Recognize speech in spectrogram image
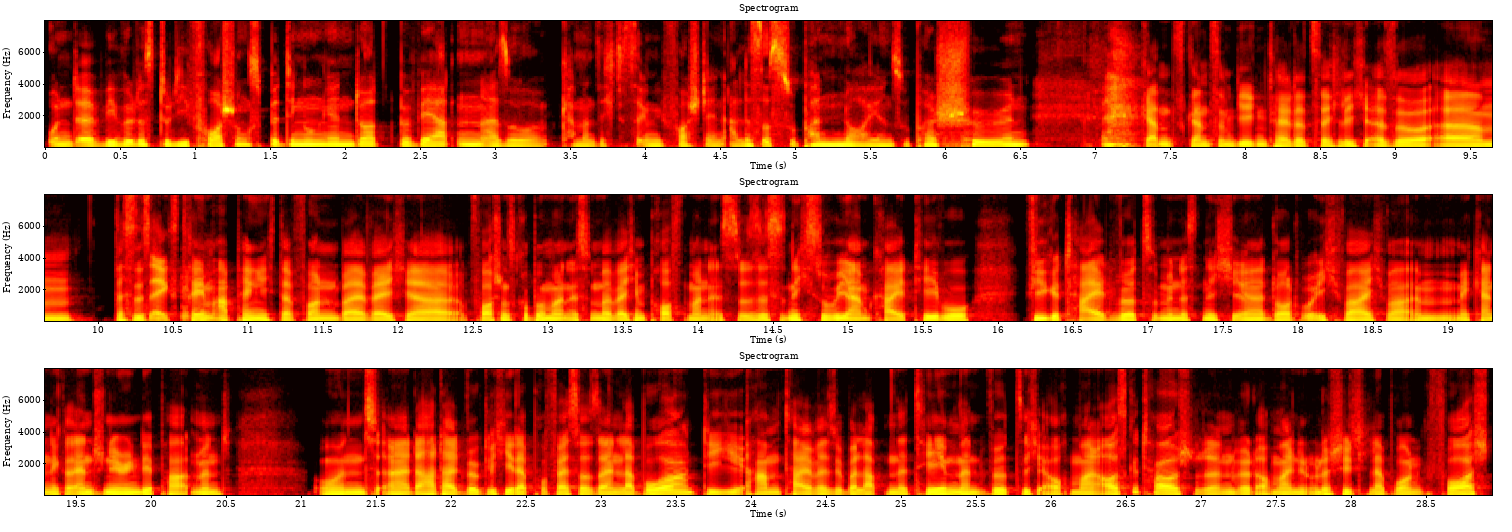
Und äh, wie würdest du die Forschungsbedingungen dort bewerten? Also kann man sich das irgendwie vorstellen, alles ist super neu und super schön? Ganz, ganz im Gegenteil tatsächlich. Also ähm, das ist extrem abhängig davon, bei welcher Forschungsgruppe man ist und bei welchem Prof man ist. Das ist nicht so wie am KIT, wo viel geteilt wird, zumindest nicht äh, dort, wo ich war. Ich war im Mechanical Engineering Department und äh, da hat halt wirklich jeder Professor sein Labor. Die haben teilweise überlappende Themen. Dann wird sich auch mal ausgetauscht oder dann wird auch mal in den unterschiedlichen Laboren geforscht.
